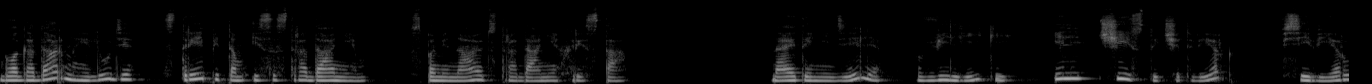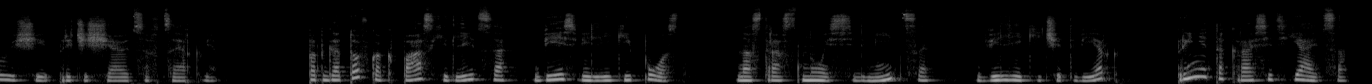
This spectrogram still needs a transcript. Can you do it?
благодарные люди с трепетом и состраданием вспоминают страдания Христа. На этой неделе в Великий или Чистый четверг все верующие причащаются в церкви. Подготовка к Пасхе длится весь Великий пост. На Страстной Седмице Великий четверг принято красить яйца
